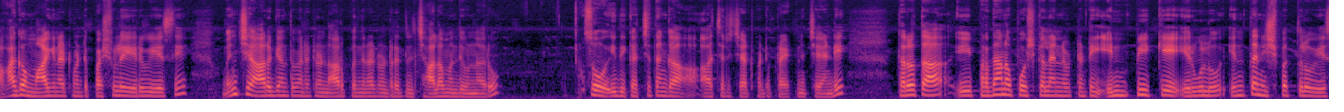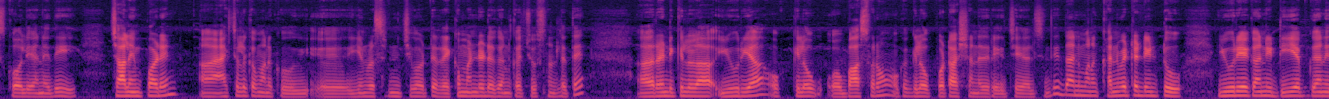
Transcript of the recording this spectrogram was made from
బాగా మాగినటువంటి పశువుల ఎరువు వేసి మంచి ఆరోగ్యవంతమైనటువంటి ఆరు పొందినటువంటి రైతులు చాలామంది ఉన్నారు. సో ఇది ఖచ్చితంగా ఆచరించేటువంటి ప్రయత్నం చేయండి. తర్వాత ఈ ప్రధాన పోషకాలైనటువంటి ఎన్పికే ఎరువులు ఎంత నిష్పత్తిలో వేసుకోవాలి అనేది చాలా ఇంపార్టెంట్. యాక్చువల్గా మనకు యూనివర్సిటీ నుంచి కాబట్టి రికమెండెడ్ కనుక చూసినట్లయితే రెండు కిలోల యూరియా ఒక కిలో భాస్వరం ఒక కిలో పొటాష్ అనేది చేయాల్సింది. దాన్ని మనం కన్వర్టెడ్ ఇంటూ యూరియా కానీ డిఎఫ్ కానీ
